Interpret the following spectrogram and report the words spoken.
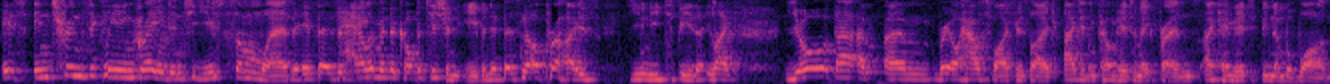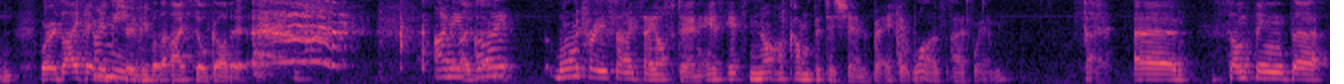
it's intrinsically ingrained into you somewhere that if there's an Hey. element of competition, even if there's not a prize, you need to be that. Like you're that um, um, real housewife who's like, I didn't come here to make friends. I came here to be number one. Whereas I came I here to show people that I still got it. I mean, I I, one phrase that I say often is it's not a competition, but if it was, I'd win. So, um, something that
